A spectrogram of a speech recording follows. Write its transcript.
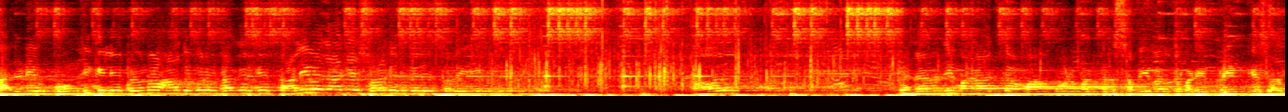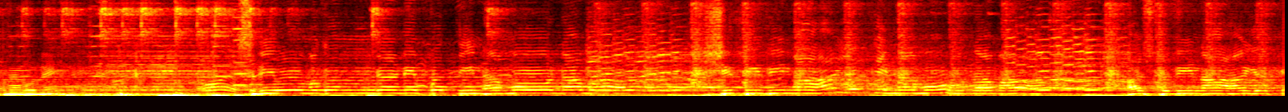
आदरणीय ओम जी के लिए दोनों हाथ ऊपर उठा करके ताली बजा के स्वागत करें सभी। और गजानन जी महाराज का महामूल मंत्र सभी वक्त बड़े प्रेम के साथ में बोले। श्री ओम गंगणपति नमो नमः। सिद्धि विनायक नमो नमः। अष्ट विनायक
